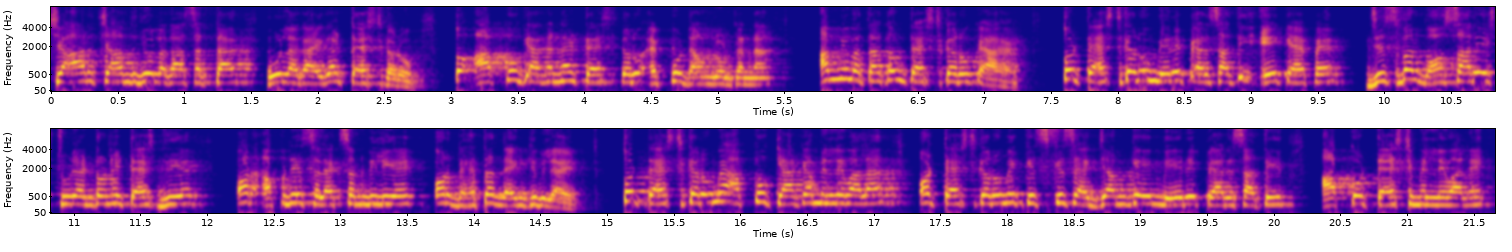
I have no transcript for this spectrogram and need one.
चार चाँद जो लगा सकता है, वो लगाएगा टेस्ट करो। तो आपको क्या करना है? टेस्ट करो ऐप को डाउनलोड करना। अब मैं बताता हूँ टेस्ट करो क्या है? तो टेस्ट करो, मेरे प्यारे साथी, एक ऐप है, जिस पर बहुत सारे स्टूडेंटों ने टेस्ट दिए और अपने सिलेक्शन भी लिए और बेहतर रैंक भी लाए। तो टेस्ट करो में, आपको क्या क्या मिलने वाला है? और टेस्ट करो में किस किस एग्ज़ाम के मेरे प्यारे साथी, आपको टेस्ट मिलने वाले हैं?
